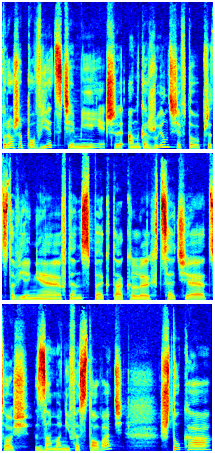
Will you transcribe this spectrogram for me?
Proszę powiedzcie mi, czy angażując się w to przedstawienie, w ten spektakl, chcecie coś zamanifestować? Sztuka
